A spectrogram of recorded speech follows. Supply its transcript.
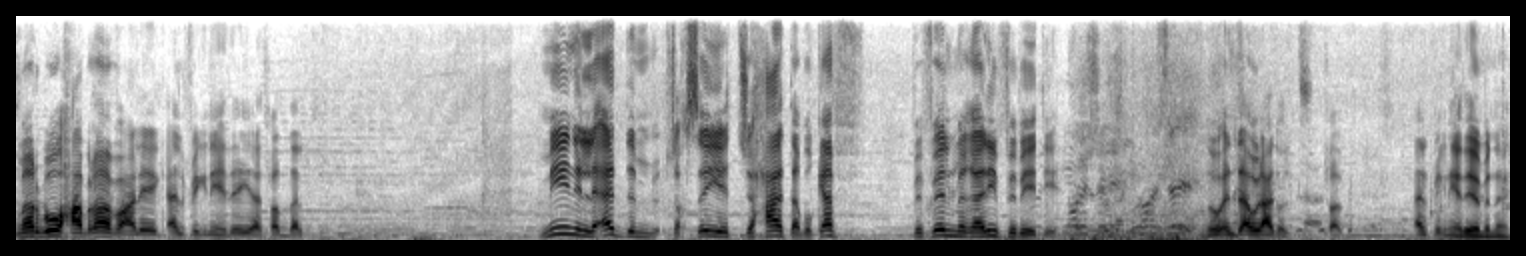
مربوحة. برافو عليك. ألف جنيه هدية اتفضل. مين اللي قدم شخصية شحاتة أبو كف في فيلم غريب في بيتي؟ نو أنت أول واحد قلت. اتفضل. ألف جنيه هدية بالنهاية.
